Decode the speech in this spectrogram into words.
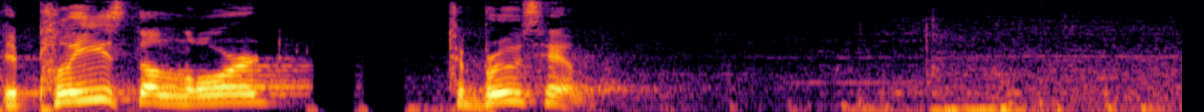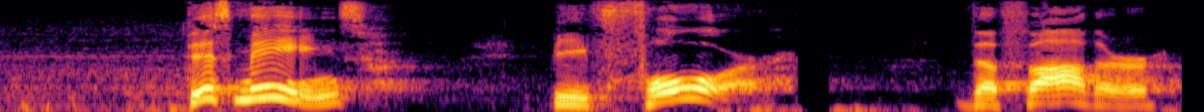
It pleased the Lord to bruise him. This means before the Father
